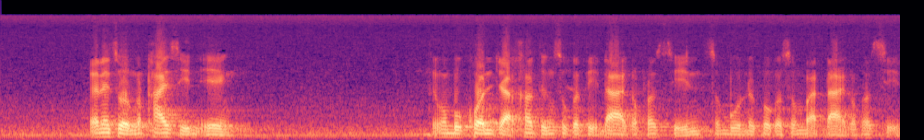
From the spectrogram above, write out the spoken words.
ๆ แต่ในส่วนของท้ายศีลเอง ถึงว่าบุคคลจะเข้าถึงสุคติได้ก็เพราะศีล สมบูรณ์โดยโภคสมบัติได้ก็เพราะศีล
